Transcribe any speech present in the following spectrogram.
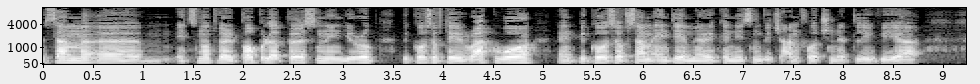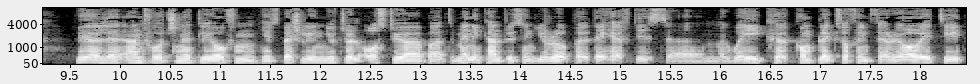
some. Um, it's not very popular person in Europe because of the Iraq War and because of some anti-Americanism, which unfortunately we are we are unfortunately often, especially in neutral Austria, but many countries in Europe, uh, they have this um, vague uh, complex of inferiority,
